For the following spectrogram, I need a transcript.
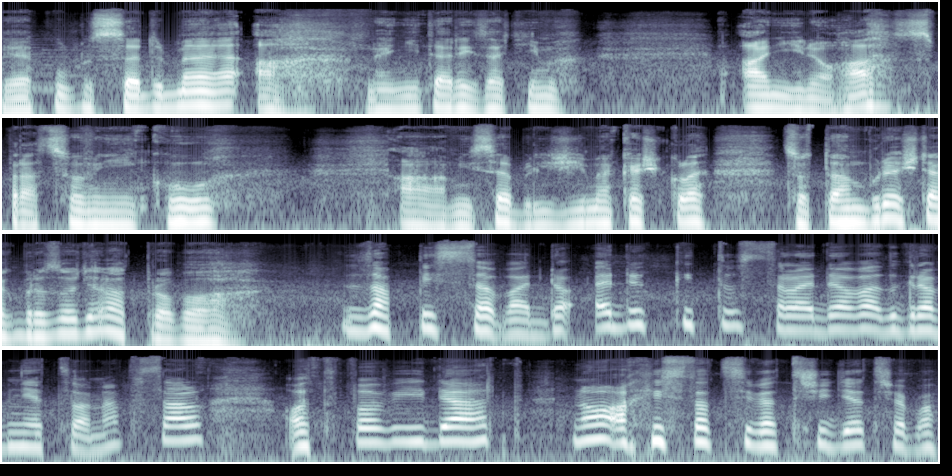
Je půl sedmé a není tady zatím ani noha z pracovníků. A my se blížíme ke škole. Co tam budeš tak brzo dělat, pro boha? Zapisovat do Edukitu, sledovat, kdo něco napsal, odpovídat, no a chystat si ve třídě, třeba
